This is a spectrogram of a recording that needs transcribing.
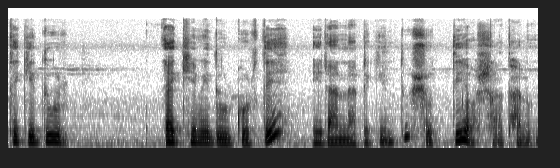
থেকে দূর, একঘেয়েমি দূর করতে এই রান্নাটা কিন্তু সত্যি অসাধারণ।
